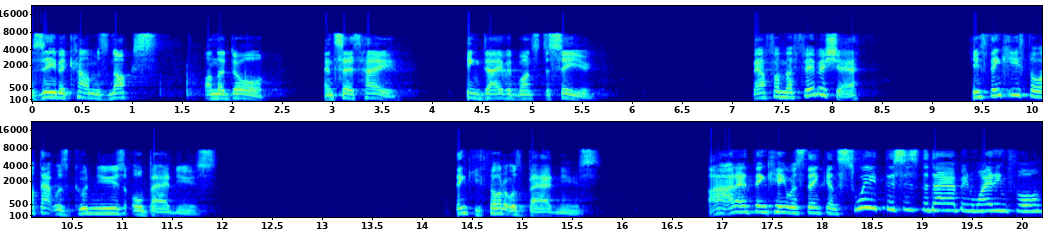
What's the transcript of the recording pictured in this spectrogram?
Ziba comes, knocks on the door, and says, Hey, King David wants to see you. Now, for Mephibosheth, do you think he thought that was good news or bad news? I think he thought it was bad news. I don't think he was thinking, sweet, this is the day I've been waiting for.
